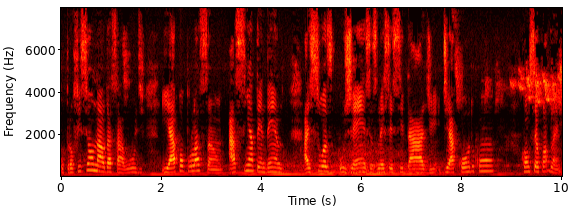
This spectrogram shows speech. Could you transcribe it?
o profissional da saúde e a população, assim atendendo às suas urgências, necessidade, de acordo com com o seu problema.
